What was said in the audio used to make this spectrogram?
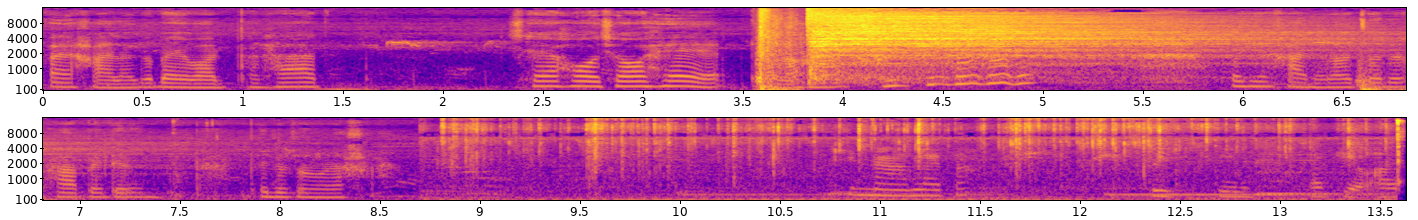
ไปค่ะเราจะไปวัดพระธาตุแช่ห่อช่อแห่กันนะคะ โอเคค่ะ เดี๋ยวเราจะเดินพาไปเดิน ไปดูตรงนู้นนะคะ กินน้ำอะไรปะจริงๆเกี่ยวอะไร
